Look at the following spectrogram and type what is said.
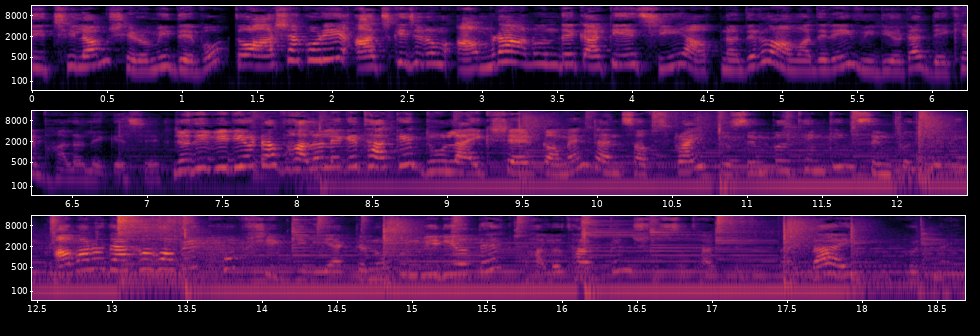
দিচ্ছিলাম, সেরমই দেব। তো আশা করি আজকে যেরকম আমরা আনন্দে কাটিয়েছি, আপনাদেরও আমাদের এই ভিডিওটা দেখে ভালো লেগেছে। যদি ভিডিওটা ভালো লেগে থাকে do like share comment and subscribe to simple thinking simple living আবারও দেখা হবে খুব শিগগিরই একটা নতুন ভিডিওতে ভালো থাকবেন, সুস্থ থাকবেন। বাই বাই গুড নাইট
